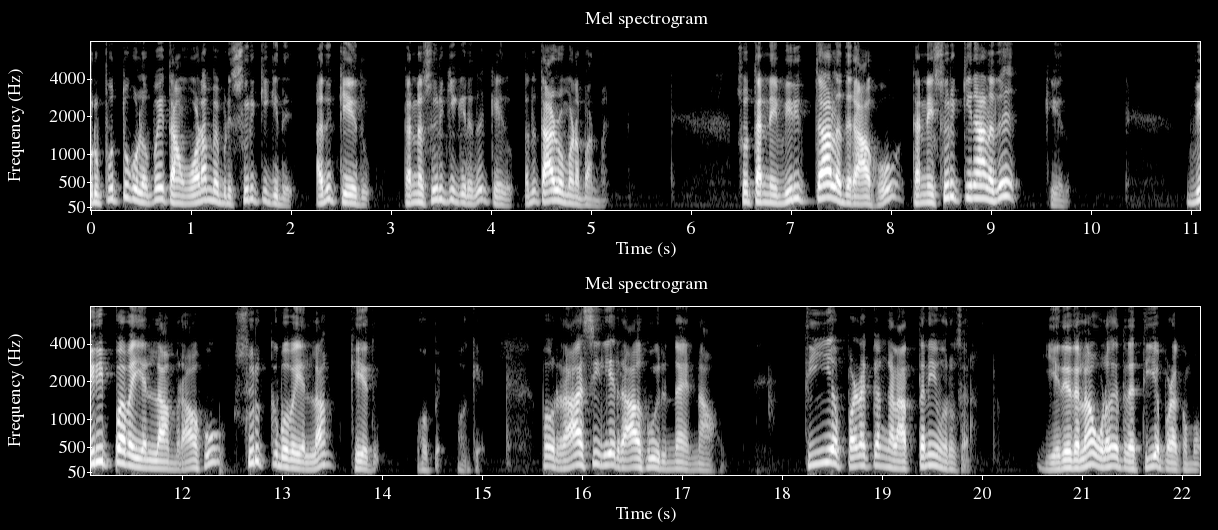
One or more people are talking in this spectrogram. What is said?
ஒரு புத்துக்குள்ளே போய் தான் உடம்பை இப்படி சுருக்கிக்குது. அது கேது. தன்னை சுருக்கிக்கிறது கேது. அது தாழ்வு மனப்பான்மை. ஸோ தன்னை விரித்தால் அது ராகு தன்னை சுருக்கினால் அது கேது. விரிப்பவை எல்லாம் ராகு சுருக்குபவை எல்லாம் கேது. ஓகே ஓகே. இப்போ ராசிலேயே ராகு இருந்தால் என்ன ஆகும்? தீய பழக்கங்கள் அத்தனையும் வரும் சார். எது எதெல்லாம் உலகத்தில் தீய பழக்கமோ.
